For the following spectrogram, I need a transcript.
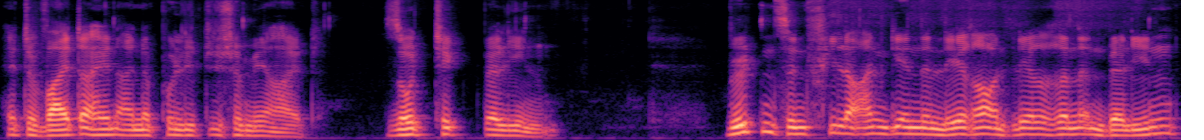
hätte weiterhin eine politische Mehrheit. So tickt Berlin. Wütend sind viele angehende Lehrer und Lehrerinnen in Berlin,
